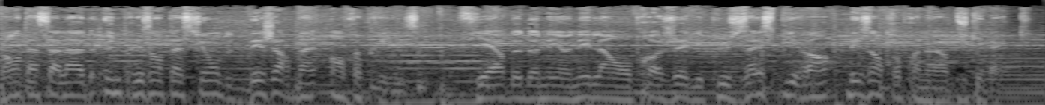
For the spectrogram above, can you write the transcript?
Vente à salade, une présentation de Desjardins Entreprises. Fier de donner un élan aux projets les plus inspirants des entrepreneurs du Québec.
